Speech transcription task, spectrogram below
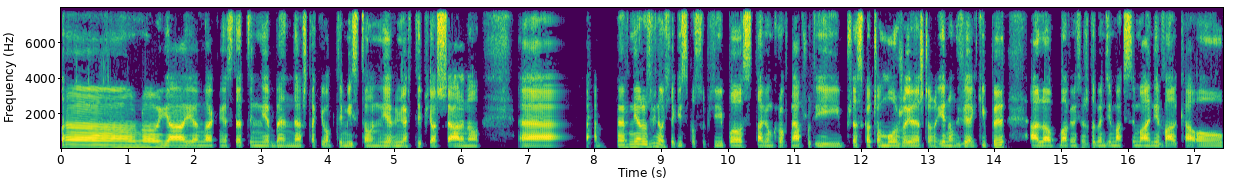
Eee, no ja jednak niestety nie będę aż takim optymistą, nie wiem jak ty Piotrze, ale no eee, pewnie rozwiną się w jakiś sposób i postawią krok naprzód i przeskoczą może jeszcze jedną, dwie ekipy, ale obawiam się, że to będzie maksymalnie walka o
